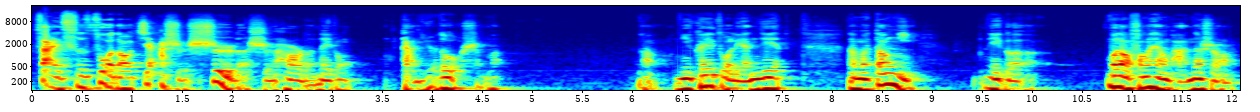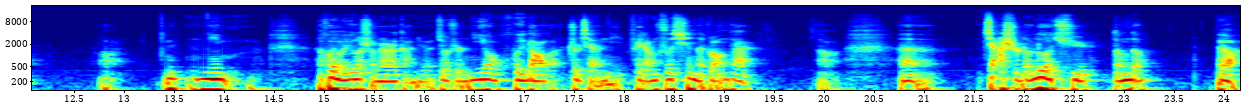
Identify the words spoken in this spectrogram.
再次坐到驾驶室的时候的那种感觉都有什么？啊，你可以做连接。那么当你那个摸到方向盘的时候，啊，你你会有一个什么样的感觉？就是你又回到了之前你非常自信的状态，啊，嗯。驾驶的乐趣等等，对吧？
